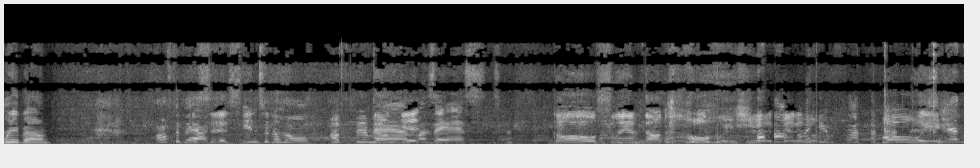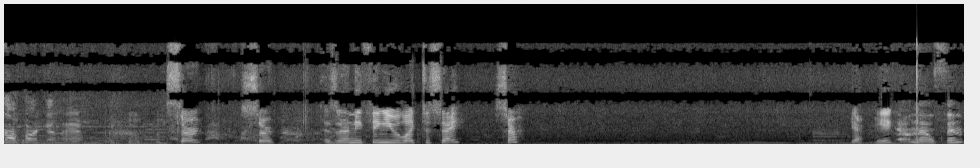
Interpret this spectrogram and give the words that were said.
Rebound. Off the back, into the hole, up the Bama's ass. Go, slam dunk. Holy shit. Get in the. Holy. Get the fuck in there. Sir, sir, is there anything you would like to say, sir? Yeah, here you go, Nelson.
